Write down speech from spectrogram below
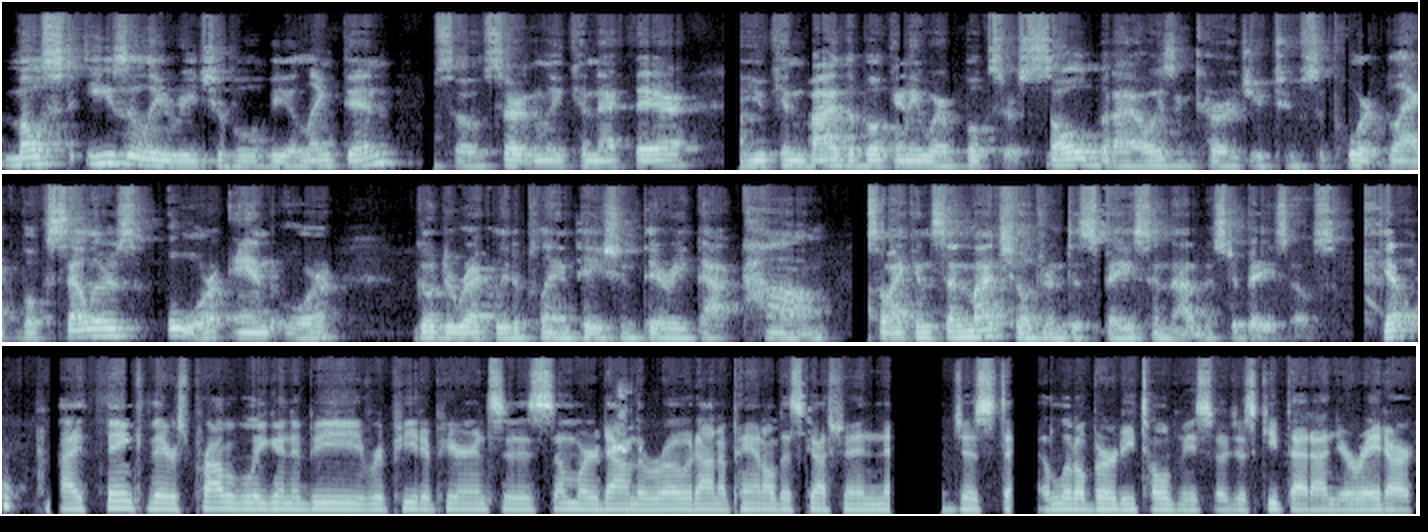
most easily reachable via LinkedIn, so certainly connect there. You can buy the book anywhere books are sold, but I always encourage you to support Black booksellers or and or go directly to plantationtheory.com so I can send my children to space and not Mr. Bezos. Yep. I think there's probably going to be repeat appearances somewhere down the road on a panel discussion. Just a little birdie told me, so just keep that on your radar.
